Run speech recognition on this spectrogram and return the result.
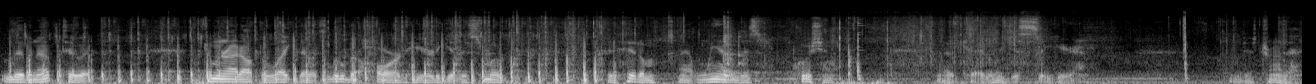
living up to it. Coming right off the lake though, it's a little bit hard here to get this smoke hit them. That wind is pushing. Okay, let me just see here. I'm just trying to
